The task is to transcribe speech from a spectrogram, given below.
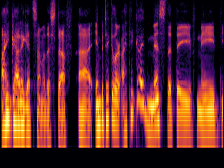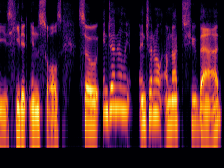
I gotta get some of this stuff. Uh, in particular, I think I'd missed that they've made these heated insoles. So in general, in general, I'm not too bad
